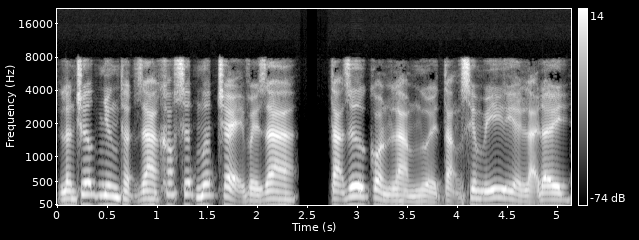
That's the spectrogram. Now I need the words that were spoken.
Lần trước nhưng thật ra khóc sức mướt chạy về ra, tạ dư còn làm người tặng xiêm y lại đây,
